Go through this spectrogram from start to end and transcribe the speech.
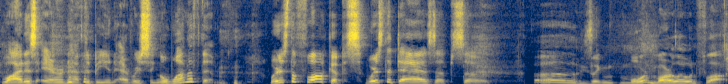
Why does Eren have to be in every single one of them? Where's the Flock episode? Where's the Daz episode? Oh, he's like more Marlo and Flock.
